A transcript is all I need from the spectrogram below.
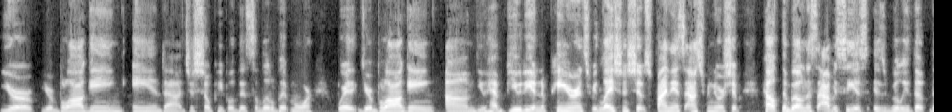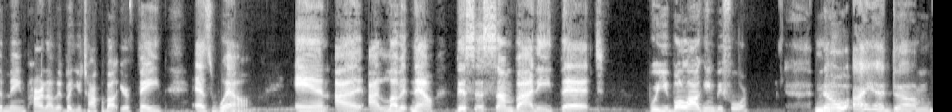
you're you're blogging and uh, just show people this a little bit more where you're blogging um, you have beauty and appearance relationships finance entrepreneurship health and wellness obviously is is really the the main part of it but you talk about your faith as well. And i i love it. Now this is somebody that were you blogging before No, I had um,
